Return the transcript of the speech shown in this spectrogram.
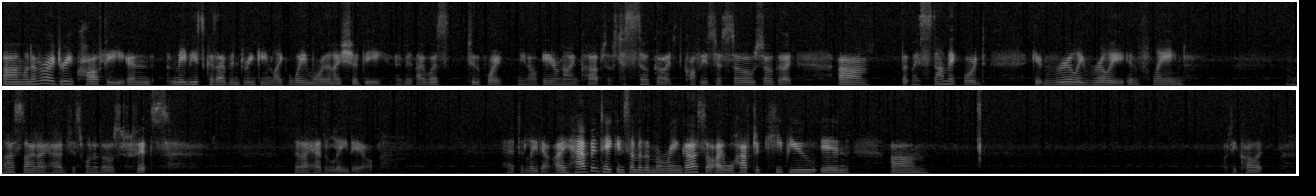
Um, whenever I drink coffee, and maybe it's because I've been drinking like way more than I should be. I, been, I was to the point, you know, eight or nine cups. It was just so good. Coffee is just so, so good. Um, but my stomach would get really, really inflamed. And last night I had just one of those fits that I had to lay down. Had to lay down. I have been taking some of the moringa, so I will have to keep you in um, what do you call it?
